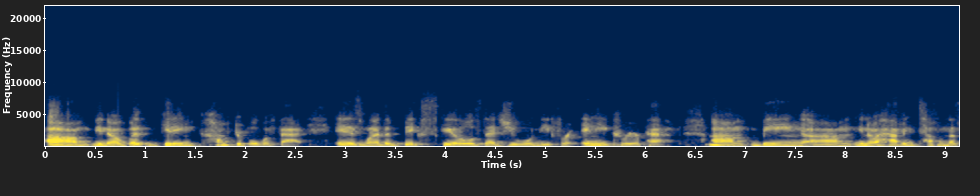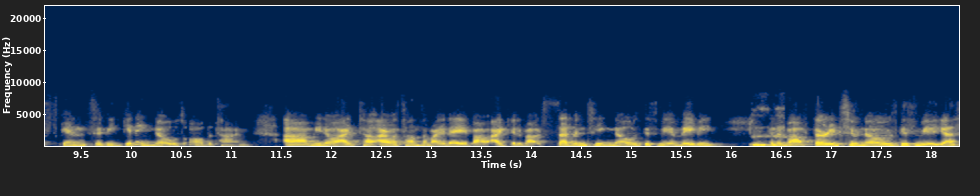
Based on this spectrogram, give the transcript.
um, you know, but getting comfortable with that is one of the big skills that you will need for any career path. Mm-hmm. Um, being, um, you know, having tough enough skin to be getting no's all the time. Um, you know, I tell I was telling somebody today about I get about 17 no's gives me a maybe mm-hmm. and about 32 no's gives me a yes.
